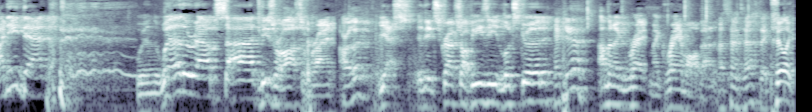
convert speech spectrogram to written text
I need that. when the weather outside. These are awesome, Brian. Are they? Yes, it, it scratched off easy. It looks good. Heck yeah. I'm gonna write my grandma about it. That's fantastic. I feel like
